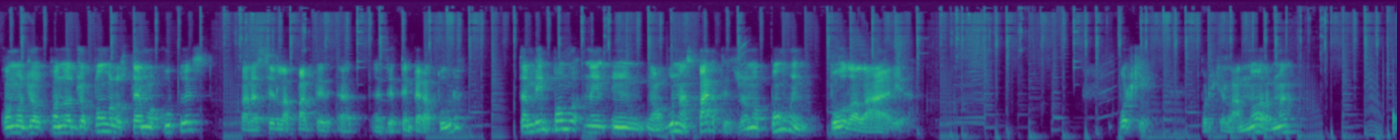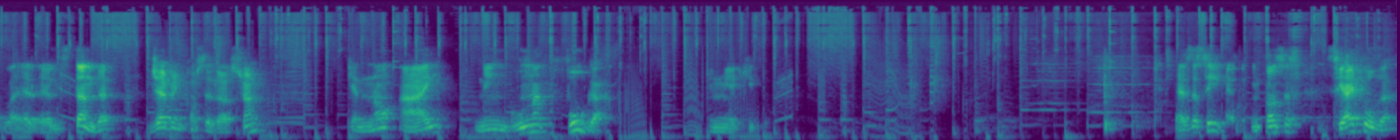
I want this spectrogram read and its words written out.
Como yo, cuando yo pongo los termocuples para hacer la parte de temperatura, también pongo en, algunas partes, yo no pongo en toda la área. ¿Por qué? Porque la norma, el estándar, lleva en consideración que no hay ninguna fuga en mi equipo. Es así. Entonces, si hay fuga,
